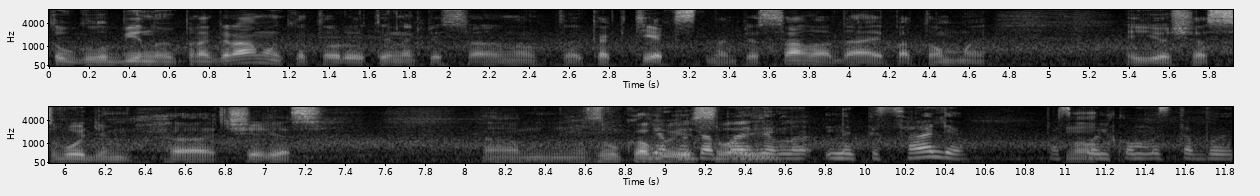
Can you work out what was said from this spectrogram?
ту глубинную программу, которую ты написала, ну, как текст написала, да, и потом мы ее сейчас сводим э, через эм, Я звуковые бы слои. добавила написали, поскольку мы с тобой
